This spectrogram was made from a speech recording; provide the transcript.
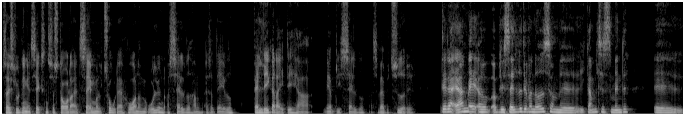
Så i slutningen af teksten, så står der, at Samuel tog der hornet med olien og salvede ham, altså David. Hvad ligger der i det her med at blive salvet? Altså, hvad betyder det? Det, der er med at, at blive salvet, det var noget, som øh, i Gamle Testamente øh,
